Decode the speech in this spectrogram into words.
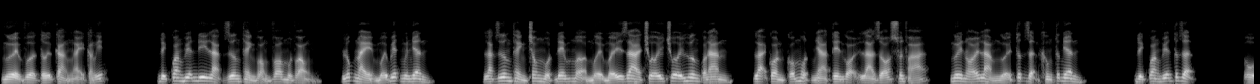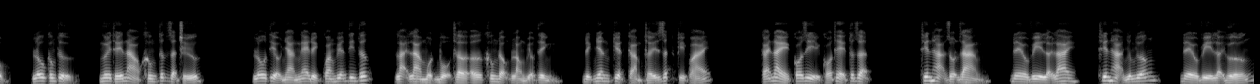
người vừa tới càng ngày càng ít. Địch quang viễn đi lạc dương thành vòng vo một vòng, lúc này mới biết nguyên nhân. Lạc dương thành trong một đêm mở mười mấy ra chuỗi chuỗi hương còn ăn, lại còn có một nhà tên gọi là gió xuân phá, ngươi nói làm người tức giận không tức nhân. Địch quang viễn tức giận. Ồ, lô công tử, ngươi thế nào không tức giận chứ? Lô tiểu nhàn nghe địch quang viễn tin tức, lại là một bộ thờ ơ không động lòng biểu tình, địch nhân kiệt cảm thấy rất kỳ quái. Cái này có gì có thể tức giận? Thiên hạ rộn ràng, đều vì lợi lai, thiên hạ nhung ngưỡng đều vì lợi hướng.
